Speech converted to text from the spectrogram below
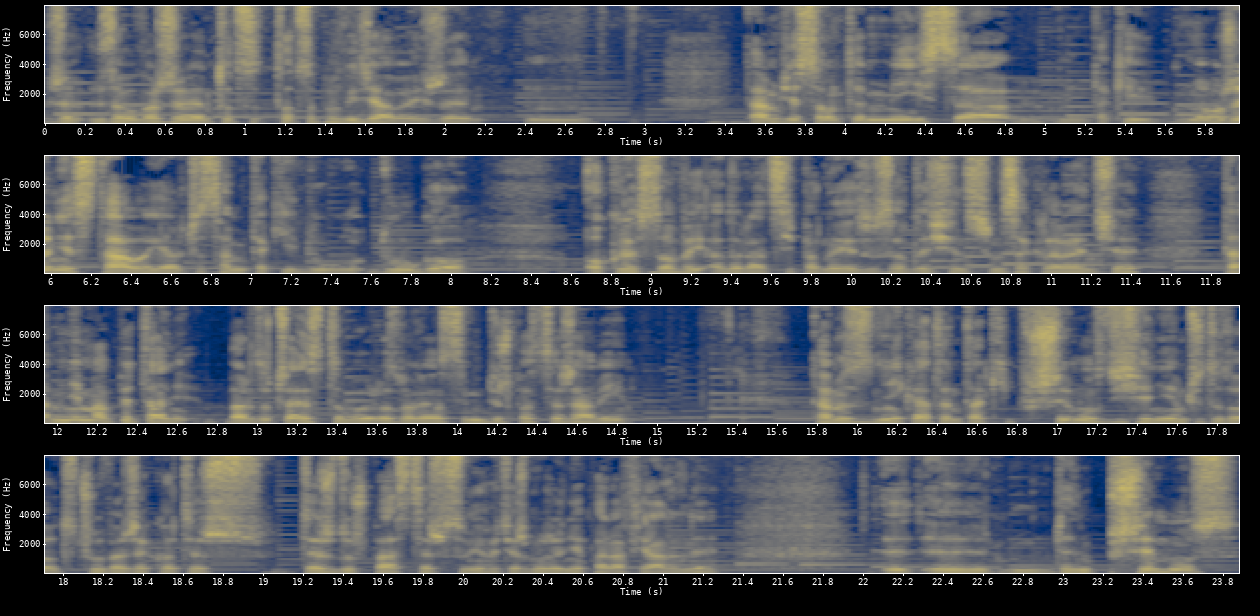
że zauważyłem to, co, to, co powiedziałeś, że mm, tam, gdzie są te miejsca mm, takiej, no może nie stałej, ale czasami takiej długo, długo okresowej adoracji Pana Jezusa w Najświętszym Sakramencie, tam nie ma pytań bardzo często, bo rozmawiam z tymi duszpasterzami, tam znika ten taki przymus, dzisiaj nie wiem, czy to, to odczuwasz jako też, też duszpasterz w sumie, chociaż może nie parafialny, y, y, ten przymus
